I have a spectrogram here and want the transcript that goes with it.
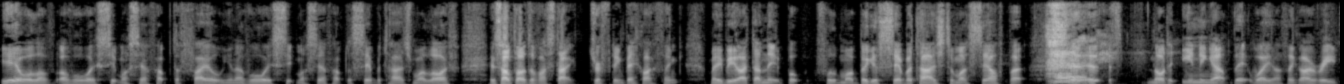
yeah. Well, I've I've always set myself up to fail. You know, I've always set myself up to sabotage my life. And sometimes if I start drifting back, I think maybe I've done that book for my biggest sabotage to myself, but it, it's not ending up that way. I think I read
